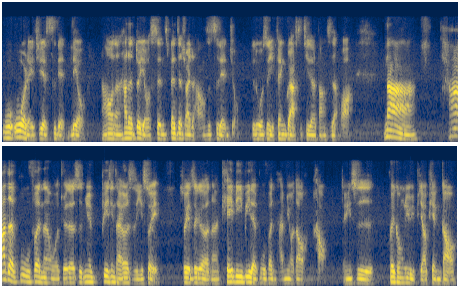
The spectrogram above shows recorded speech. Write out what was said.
Word Word 累计四点六，然后呢他的队友 Spencer Strider 好像是四点九，就是我是以 FanGraphs 计算方式的话，那他的部分呢，我觉得是因为毕竟才二十一岁，所以这个呢 KBB 的部分还没有到很好，等于是挥空率比较偏高，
